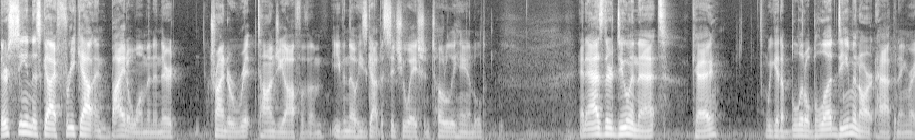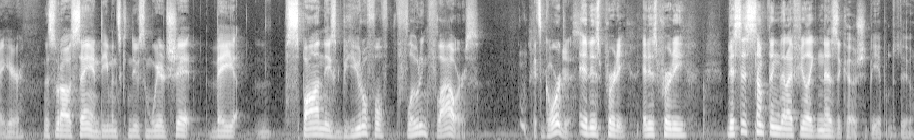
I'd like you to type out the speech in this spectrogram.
They're seeing this guy freak out and bite a woman, and they're trying to rip Tanji off of him, even though he's got the situation totally handled. And as they're doing that, okay, we get a little blood demon art happening right here. This is what I was saying. Demons can do some weird shit. They spawn these beautiful floating flowers. It's gorgeous. It is pretty. It is pretty. This is something that I feel like Nezuko should be able to do.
